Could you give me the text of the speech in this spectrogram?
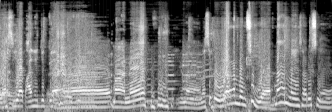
Nggak siap aneh juga. Eh, mana gimana sih orang kan belum siap mana yang seharusnya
